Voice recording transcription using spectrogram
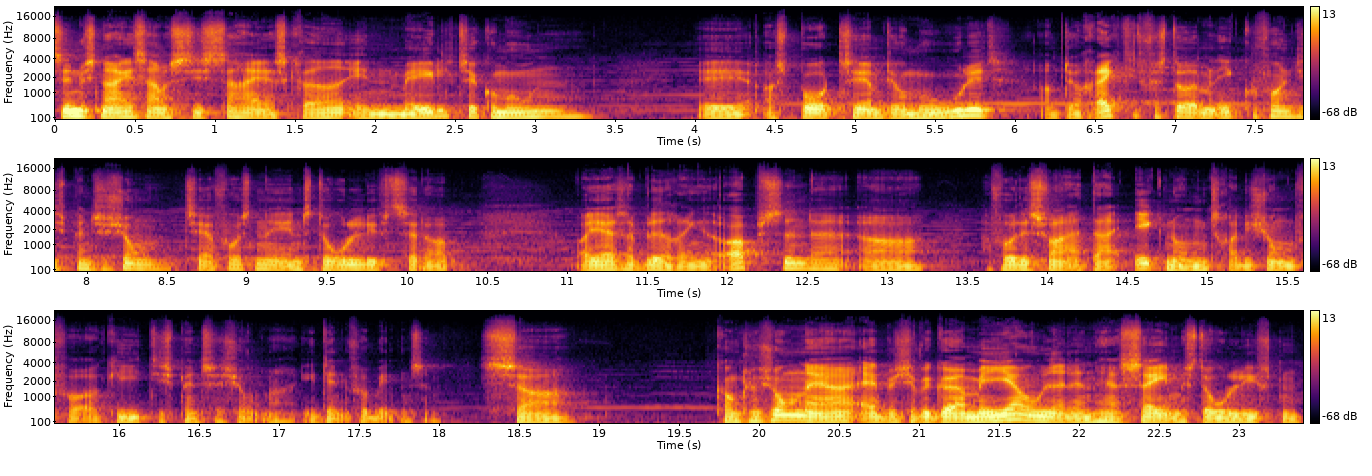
Siden vi snakkede sammen sidst, så har jeg skrevet en mail til kommunen øh, og spurgt til, om det var muligt, om det var rigtigt forstået, at man ikke kunne få en dispensation til at få sådan en stolelift sat op. Og jeg er så blevet ringet op siden da, og har fået det svar, at der er ikke nogen tradition for at give dispensationer i den forbindelse. Så konklusionen er, at hvis jeg vil gøre mere ud af den her sag med stoleliften,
